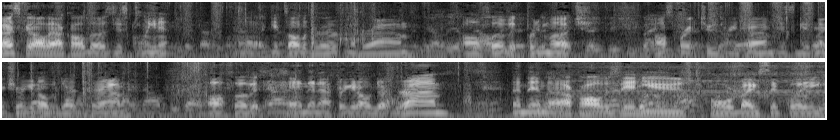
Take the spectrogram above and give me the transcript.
Basically, all the alcohol does is just clean it. Uh, it gets all the dirt and the grime off of it, pretty much. I'll spray it two or three times just to get make sure I get all the dirt and grime off of it. And then after I get all the dirt and grime, and then the alcohol is then used for basically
